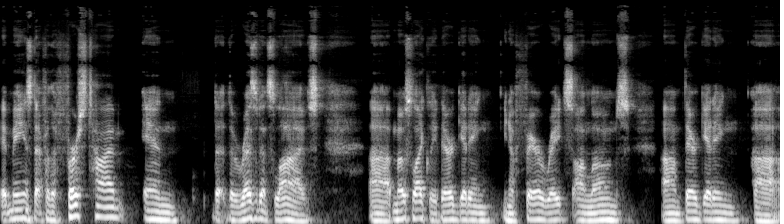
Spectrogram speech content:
it means that for the first time in the, the residents' lives, uh, most likely they're getting you know fair rates on loans. Um, they're getting uh,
